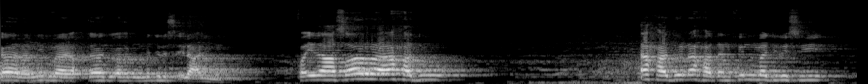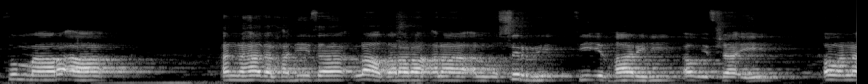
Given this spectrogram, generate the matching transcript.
kana mima yaxtaaju ahlu lmajlis ila cilmih faidaa saara axadu axadun axada fi lmajlisi uma ra'aa ana hada alxadiida laa darara cala almusiri fii idhaarihi aw ifshaa'ihi ow ana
